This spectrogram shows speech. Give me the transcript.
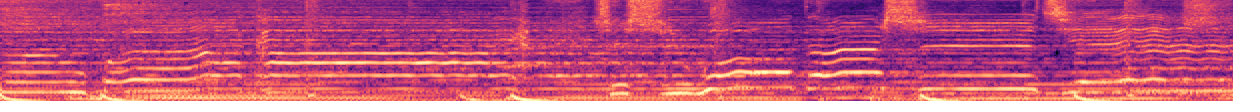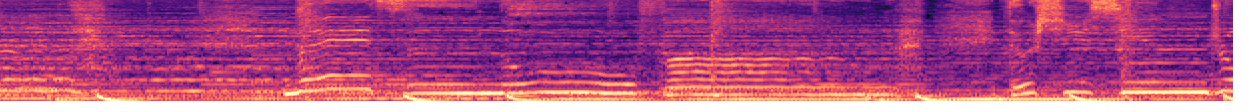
暖花开，这是我的世界。是心中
